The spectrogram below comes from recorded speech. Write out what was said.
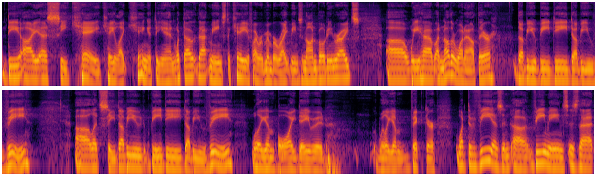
D-I-S-C-K, K like king at the end. What that, that means, the K, if I remember right, means non-voting rights. Uh, we have another one out there, WBDWV. Uh, let's see, WBDWV, William Boy, David, William Victor. What the V as in uh, V means is that,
